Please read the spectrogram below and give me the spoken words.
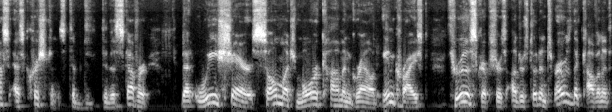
us as Christians to, to discover that we share so much more common ground in Christ through the scriptures, understood in terms of the covenant.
